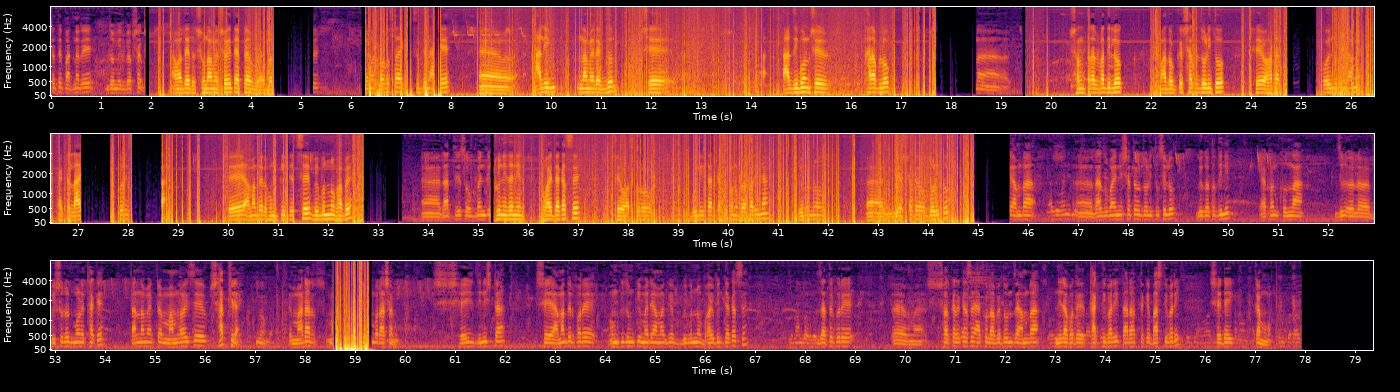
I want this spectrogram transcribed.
সাথে পার্টনারে জমির ব্যবসা আমাদের সুনামের সহিত একটা অবস্থায় কিছুদিন আগে আলিম নামের একজন সে আজীবন সে খারাপ লোক সন্ত্রাসবাদী লোক মাদকের সাথে জড়িত সে হঠাৎ কৈনুরি নামে একটা লাইভ সে আমাদের হুমকি দিচ্ছে বিভিন্নভাবে। রাত্রে চোখ বান্ধি ঠুনিদানির ভয় দেখাচ্ছে। সে অস্ত্র গুলি তার কাছে কোনো ব্যাপারই না। বিভিন্ন ইয়ের সাথেও জড়িত। আমরা রাজু বাহিনীর সাথেও জড়িত ছিল বিগত দিনে। এখন খুলনা জিরো বিশ্ব রোড মোড়ে থাকে। তার নামে একটা মামলা হয়েছে সাতক্ষীরায়। মামলা? মার্ডার নম্বর আসামি। সেই জিনিসটা সে আমাদের পরে হুমকি জুমকি মেরে আমাকে বিভিন্ন ভয়ভীত দেখাচ্ছে, যাতে করে সরকারের কাছে আকুল আবেদন যে আমরা নিরাপদে থাকতে পারি, তার হাত থেকে বাঁচতে পারি, সেটাই কাম্য।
